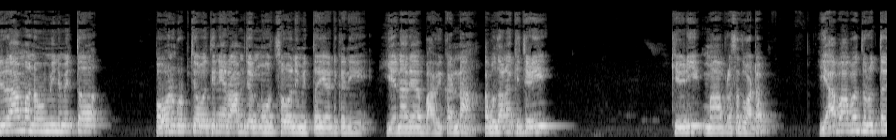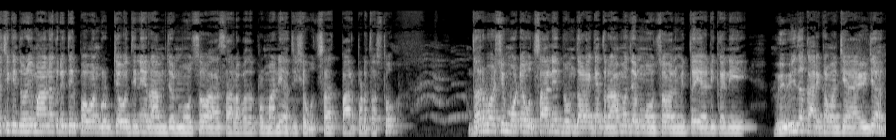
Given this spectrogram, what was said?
श्रीराम निमित्त पवन ग्रुपच्या वतीने राम जन्मोत्सव निमित्त या ठिकाणी येणाऱ्या भाविकांना साबुदाना खिचडी केळी महाप्रसाद वाटप. याबाबत वृत्त असे की धुळे महानगरीतील पवन ग्रुपच्या वतीने राम जन्मोत्सव हा सालाबादाप्रमाणे अतिशय उत्साहात पार पडत असतो. दरवर्षी मोठ्या उत्साहाने धूमधडाक्यात राम जन्मोत्सवानिमित्त या ठिकाणी विविध कार्यक्रमांचे आयोजन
